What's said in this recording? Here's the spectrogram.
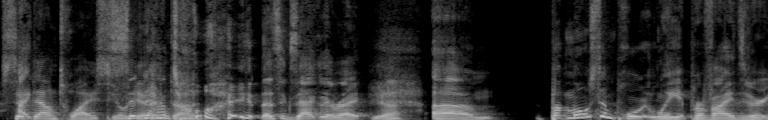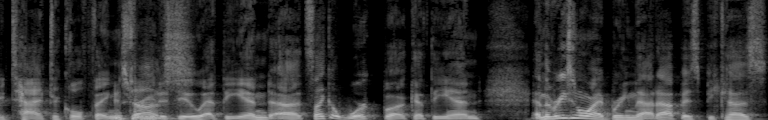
sit I- down twice, you'll sit get down it done. twice. That's exactly right. Yeah. Um, but most importantly, it provides very tactical things for you to do at the end. Uh, it's like a workbook at the end. And the reason why I bring that up is because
